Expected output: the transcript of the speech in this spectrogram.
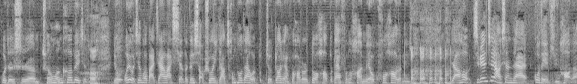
或者是纯文科背景的，哦。有 我有见过把 Java 写的跟小说一样，从头到尾就标点符号都是逗号，不带分号，也没有括号的那种。然后即便这样，现在过得也挺好的，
